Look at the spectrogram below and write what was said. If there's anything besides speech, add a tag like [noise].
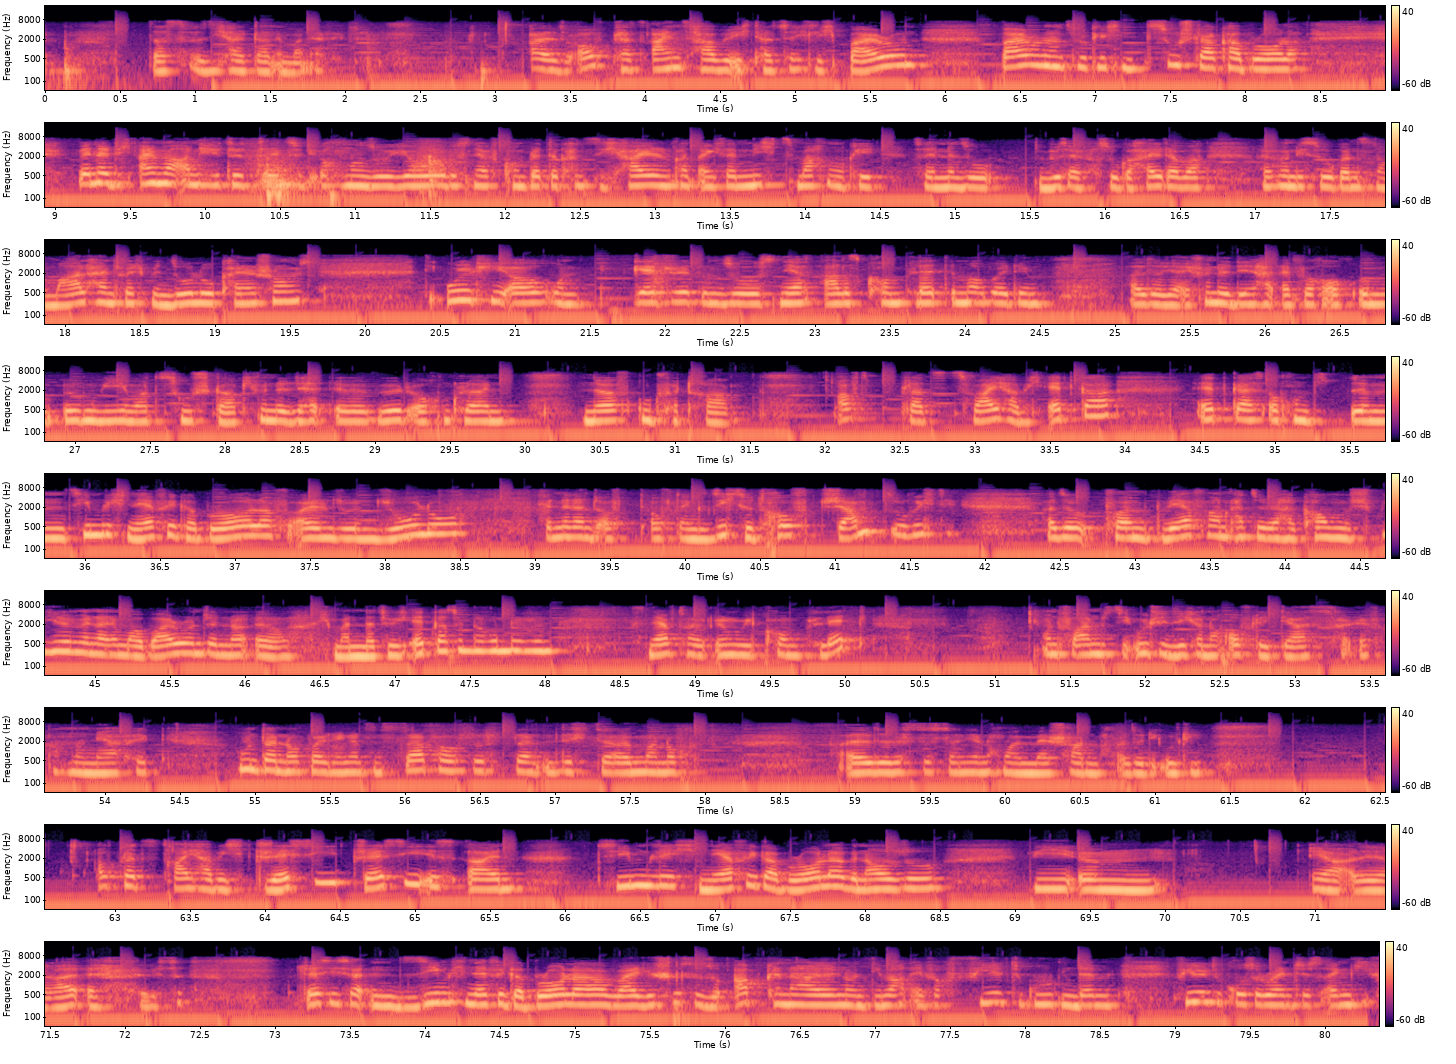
dass sie halt dann immer nervig sind. Also auf Platz 1 habe ich tatsächlich Byron. Byron ist wirklich ein zu starker Brawler. Wenn er dich einmal anhittet, denkst du dir auch nur so, yo, das nervt komplett, du kannst dich heilen, kannst eigentlich dann nichts machen. Okay, sei dann so, du wirst einfach so geheilt, aber einfach nicht so ganz normal heilen. Zum Beispiel in Solo keine Chance. Die Ulti auch und Gadget und so, es nervt alles komplett immer bei dem. Also ja, ich finde den halt einfach auch irgendwie immer zu stark. Ich finde, der äh, wird auch einen kleinen Nerf gut vertragen. Auf Platz 2 habe ich Edgar. Edgar ist auch ein ähm, ziemlich nerviger Brawler, vor allem so in Solo wenn er dann auf, auf dein Gesicht so drauf jumpt, so richtig. Also vor allem mit Wehrfahren kannst du dann halt kaum spielen, wenn dann immer Byron sind. Äh, ich meine natürlich Edgars in der Runde sind. Nervt halt irgendwie komplett. Und vor allem, dass die Ulti sicher noch auflegt. Ja, es ist halt einfach nur nervig. Und dann noch bei den ganzen Star Powers dann sich da immer noch. Also, dass das dann ja nochmal mehr Schaden macht. Also die Ulti. Auf Platz 3 habe ich Jesse. Jesse ist ein ziemlich nerviger Brawler, genauso wie, ähm, ja, äh, Jesse ist halt ein ziemlich nerviger Brawler, weil die Schüsse so abknallen und die macht einfach viel zu guten Damage, viel zu große Ranges. Eigentlich,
